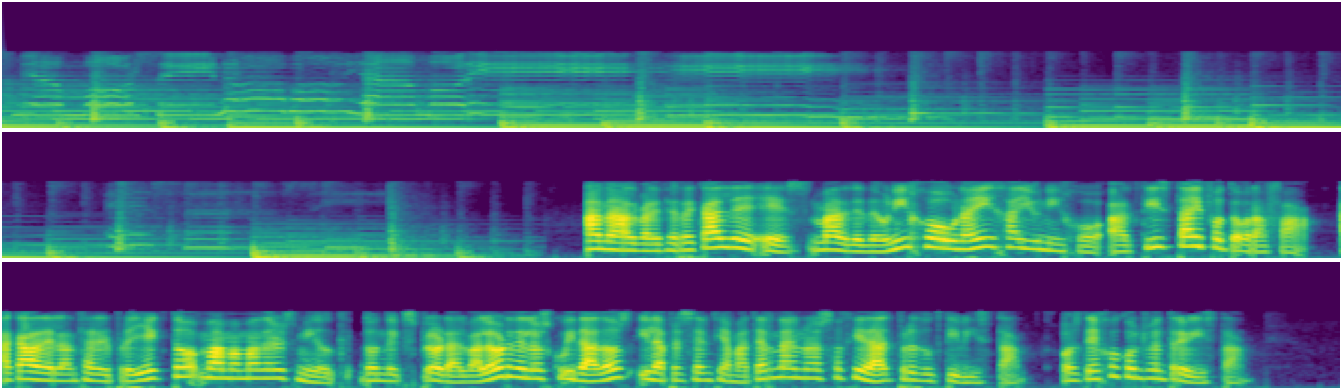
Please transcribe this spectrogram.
Ana Álvarez de Recalde es madre de un hijo, una hija y un hijo, artista y fotógrafa. Acaba de lanzar el proyecto Mama Mother's Milk, donde explora el valor de los cuidados y la presencia materna en una sociedad productivista. Os dejo con su entrevista.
